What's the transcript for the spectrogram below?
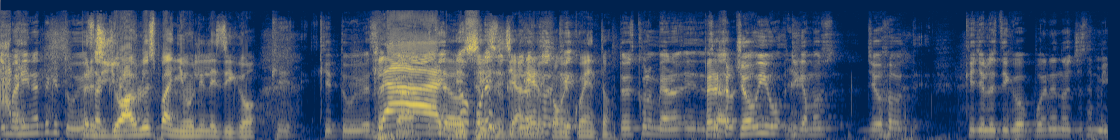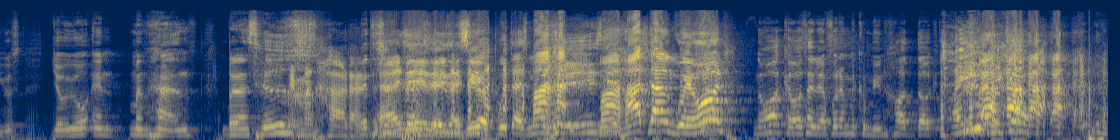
Imagínate que tú vives Pero si acá- yo hablo español y les digo, que, que tú vives Claro. acá. Entonces ya tú me que- cuento. Tú eres colombiano. eh, o Pero sea, que- yo vivo, digamos, yo que yo les digo buenas noches amigos. Yo vivo en Manhattan. "Ugh". En Manhattan. Ay, sí, sí, sí, puta, es. Manhattan, huevón. No, acabo de salir afuera, me comí un hot dog. Ay, marica, un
